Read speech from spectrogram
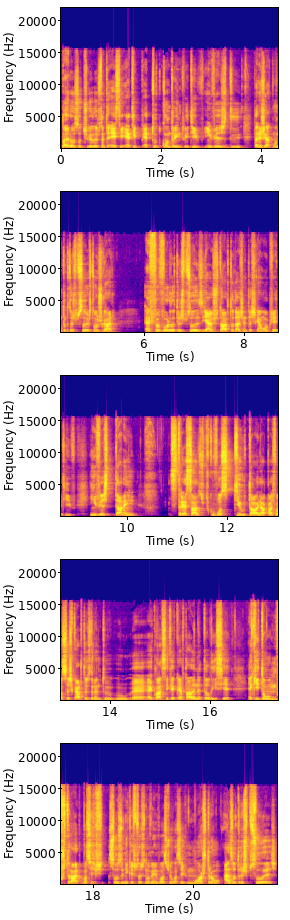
para os outros jogadores. Portanto, é, é, tipo, é tudo contra-intuitivo. Em vez de estar a jogar contra outras pessoas, estão a jogar a favor de outras pessoas e a ajudar toda a gente a chegar a um objetivo. E em vez de estarem estressados porque o vosso tio está a olhar para as vossas cartas durante o, a, a, clássica cartada natalícia, aqui estão a mostrar, vocês são as únicas pessoas que não veem o vosso jogo, vocês mostram às outras pessoas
